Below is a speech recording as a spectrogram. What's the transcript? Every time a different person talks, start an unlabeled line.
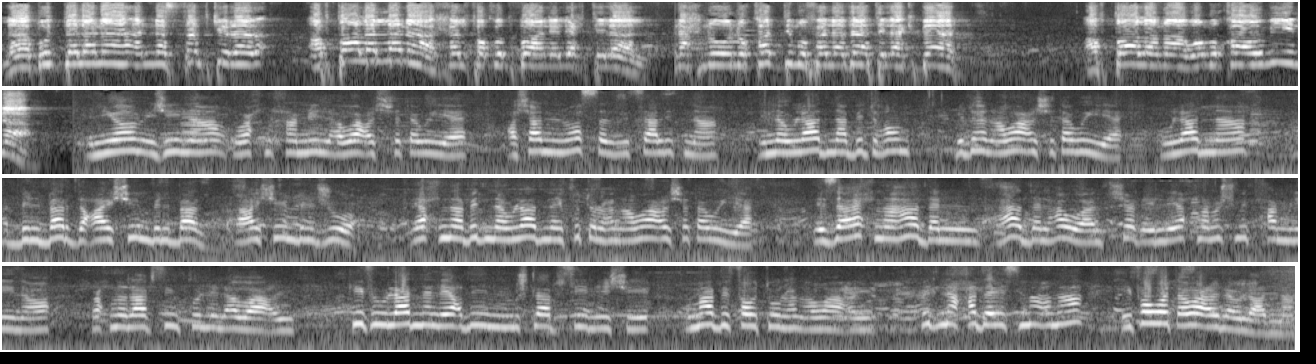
لا بد لنا أن نستذكر أبطالا لنا خلف قضبان الاحتلال. نحن نقدم فلذات الأكباد. أبطالنا ومقاومينا.
اليوم اجينا وإحنا حاملين الأواعي الشتوية عشان نوصل رسالتنا إن أولادنا بدهم بدهم أواعي شتوية. أولادنا بالبرد عايشين بالبرد عايشين بالجوع. إحنا بدنا أولادنا يفوتوا لهم أواعي شتوية. إذا إحنا هذا. هذا الهواء الشرقي اللي إحنا مش متحملينه وإحنا لابسين كل الأواعي. كيف اولادنا اللي قاعدين مش لابسين إشي وما بفوتوا لهم أواعي. بدنا حدا يسمعنا يفوت أواعي لأولادنا.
